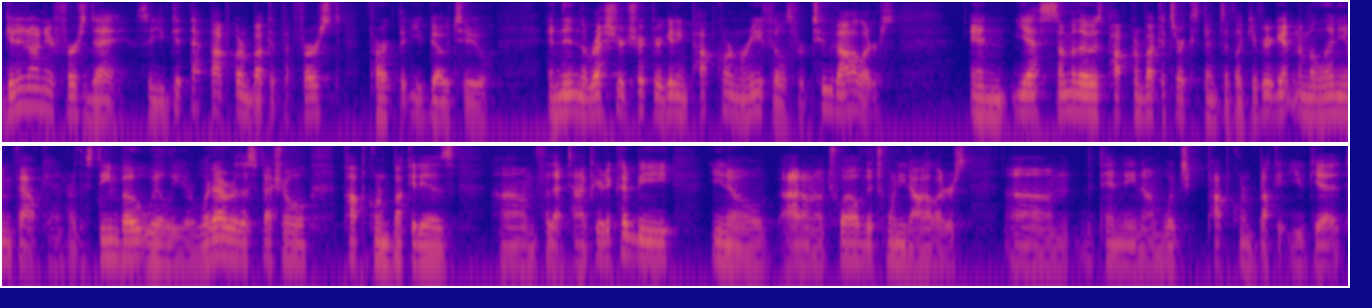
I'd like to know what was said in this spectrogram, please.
get it on your first day. So you get that popcorn bucket the first park that you go to, and then the rest of your trip you're getting popcorn refills for two dollars. And yes, some of those popcorn buckets are expensive. Like if you're getting the Millennium Falcon or the Steamboat Willie or whatever the special popcorn bucket is um, for that time period, it could be, you know, I don't know, twelve to twenty dollars, um, depending on which popcorn bucket you get.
